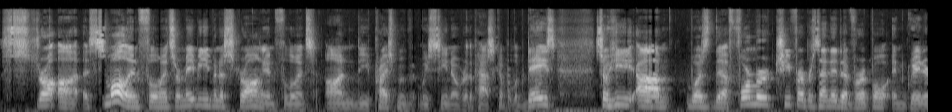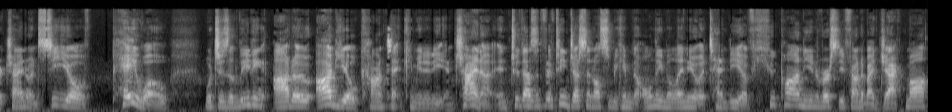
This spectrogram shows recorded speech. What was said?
strong, uh, a small influence or maybe even a strong influence on the price movement we've seen over the past couple of days. So he um, was the former chief representative of Ripple in Greater China and CEO of Peiwo, which is a leading audio, audio content community in China. In 2015, Justin also became the only millennial attendee of Hupan University founded by Jack Ma.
